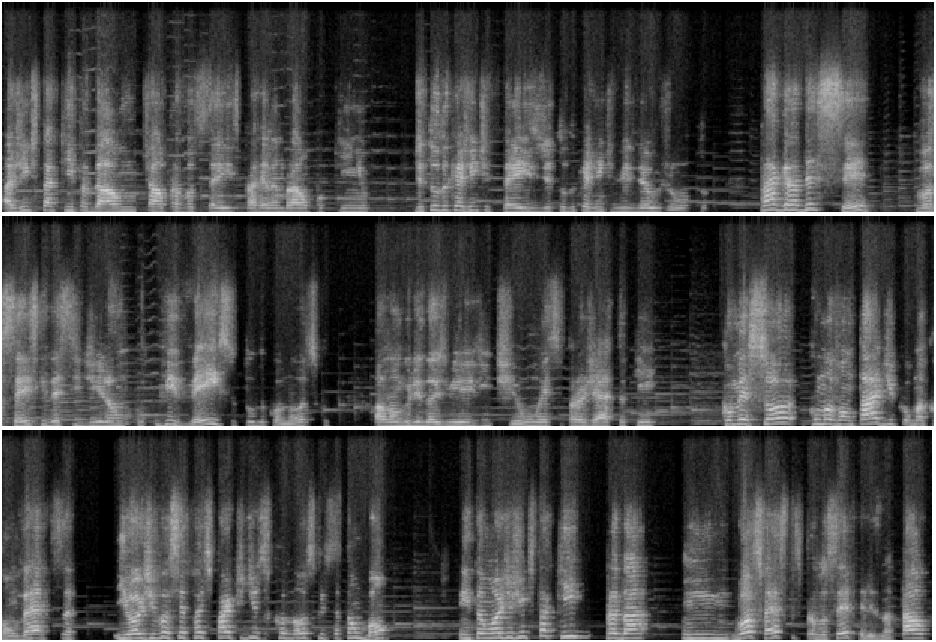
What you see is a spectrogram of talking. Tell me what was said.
A gente está aqui para dar um tchau para vocês, para relembrar um pouquinho de tudo que a gente fez, de tudo que a gente viveu junto, para agradecer vocês que decidiram viver isso tudo conosco ao longo de 2021, esse projeto que começou com uma vontade, com uma conversa, e hoje você faz parte disso conosco, isso é tão bom. Então hoje a gente está aqui para dar um, boas festas para você, Feliz Natal,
